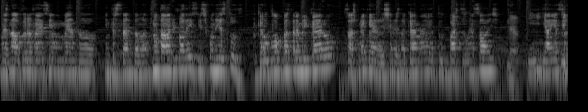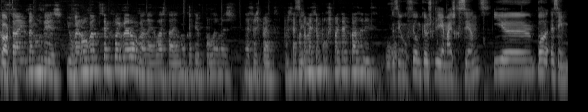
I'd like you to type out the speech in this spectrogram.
mas na altura foi assim um momento interessante também, porque não estava habituado a isso e escondia-se tudo. Porque era o blockbuster americano, sabes como é que era? As cenas na cama é tudo debaixo dos lençóis Yeah. e, e há esse receio da nudez. E o Verhoeven sempre foi Verhoeven, né? lá está, ele nunca teve problemas nesse aspecto. Por isso é que Sim. eu também sempre o respeitei por causa disso. O- Assim, o filme que eu escolhi é mais recente e eh, po- assim,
